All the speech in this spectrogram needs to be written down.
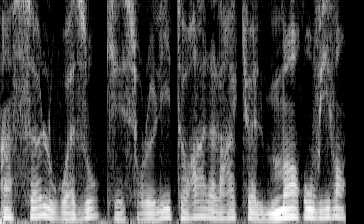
un seul oiseau qui est sur le littoral à l'heure actuelle, mort ou vivant.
